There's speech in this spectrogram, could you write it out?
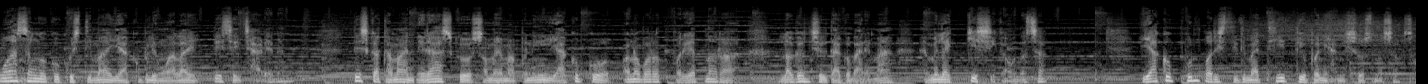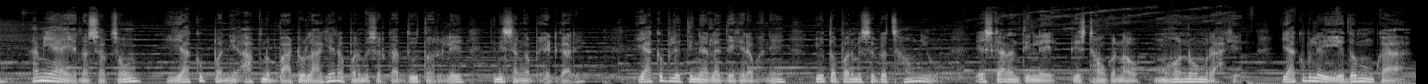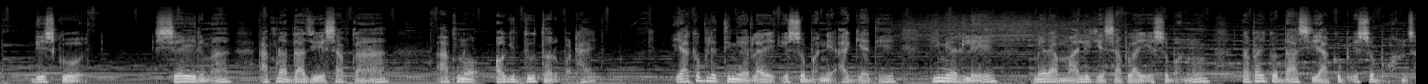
उहाँसँगको कुस्तीमा याकुबले उहाँलाई त्यसै छाडेनन्। त्यस कथामा निराशको समयमा पनि याकुबको अनवरत प्रयत्न र लगनशीलताको बारेमा हामीलाई के सिकाउँदछ? याकुब कुन परिस्थितिमा थिए त्यो पनि हामी सोच्न सक्छौ। हामी यहाँ हेर्न सक्छौ याकुब पनि आफ्नो बाटो लागेर परमेश्वरका दूतहरूले तिनीसँग भेट गरे। याकुबले तिनीहरूलाई देखेर भने यो त परमेश्वरको छाउनी हो। यसकारण तिनले त्यस ठाउँको नाउँ महनोम राखे। याकुबले यदमका देशको सेयरमा आफ्ना दाजु एसाब कहाँ आफ्नो अघि दूतहरू पठाए। याकुबले तिनीहरूलाई यसो भन्ने आज्ञा दिए। तिमीहरूले मेरा मालिक एसापलाई यसो भन्नु तपाईँको दास याकुब यसो भन्छ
